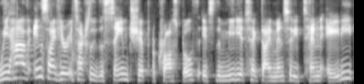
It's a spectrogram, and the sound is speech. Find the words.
we have inside here, it's actually the same chip across both. It's the MediaTek Dimensity 1080.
